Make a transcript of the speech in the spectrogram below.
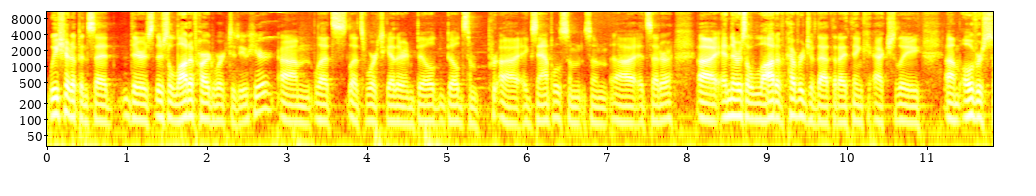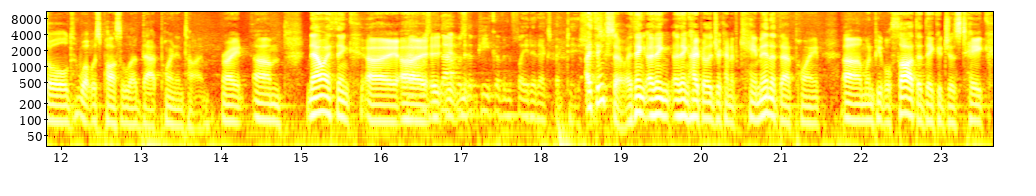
We showed up and said, "There's there's a lot of hard work to do here. Um, let's let's work together and build build some uh, examples, some some uh, etc. Uh, and there was a lot of coverage of that that I think actually um, oversold what was possible at that point in time. Right um, now, I think that was, that it, was the peak of inflated expectations. I think so. I think I think I think Hyperledger kind of came in at that point um, when people thought that they could just take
